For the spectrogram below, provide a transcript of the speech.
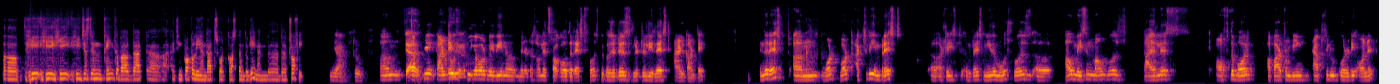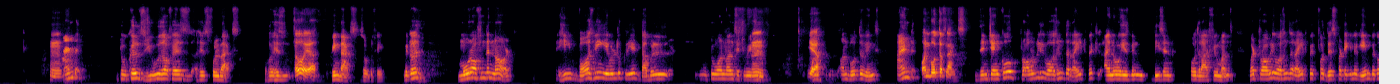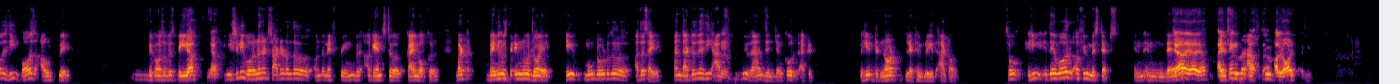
uh, he he he he just didn't think about that uh, I think properly, and that's what cost them the game and uh, the trophy. Yeah, true. Um, yeah, Kante, Kante will speak about maybe in a minute or so. Let's talk about the rest first because it is literally rest and Kante. In the rest, um, what what actually impressed, uh, at least impressed me the most, was uh, how Mason Mount was tireless off the ball, apart from being absolute quality on it, hmm. and Tuchel's use of his his fullbacks, his oh yeah wing backs, so to say, because. Hmm more often than not, he was being able to create double two on one situation. Mm. Yeah. On, on, both the wings and on both the flanks. Zinchenko probably wasn't the right pick. I know he's been decent over the last few months, but probably wasn't the right pick for this particular game because he was outplayed because of his pace. Yeah, yeah. Initially, Werner had started on the on the left wing against uh, Kyle Walker, but when he was hmm. getting no joy, he moved over to the other side, and that is where he hmm. absolutely mm. ran Zinchenko ragged. He did not let him breathe at all. So he there were a few missteps in in there. Yeah, yeah, yeah. I think absolute, a lot.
